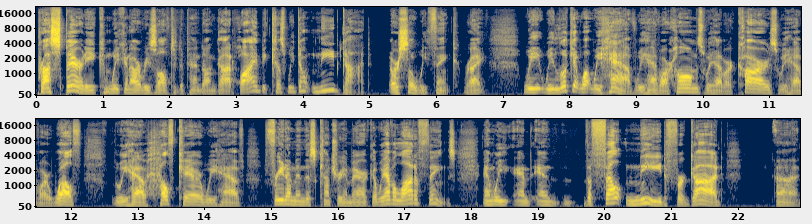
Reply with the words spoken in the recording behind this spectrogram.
Prosperity can weaken our resolve to depend on God. Why? Because we don't need God, or so we think, right? We, we look at what we have. We have our homes, we have our cars, we have our wealth we have health care, we have freedom in this country, America. We have a lot of things. And we and and the felt need for God uh,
